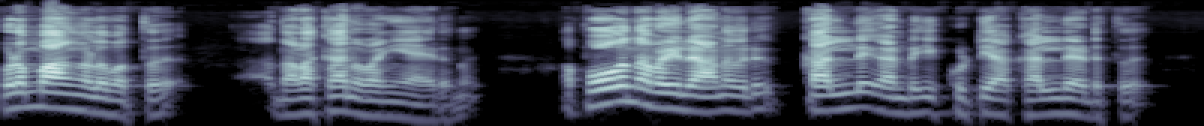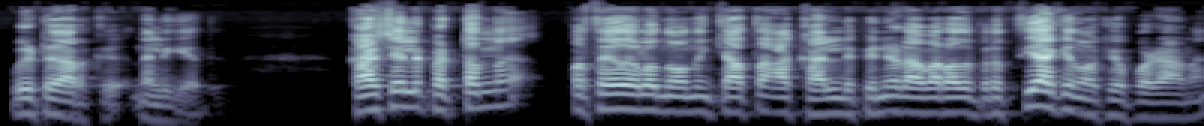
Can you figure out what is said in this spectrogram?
കുടുംബാംഗങ്ങളുമൊത്ത് നടക്കാനിറങ്ങിയായിരുന്നു. പോകുന്ന വഴിയിലാണ് ഒരു കല്ല് കണ്ട് ഈ കുട്ടി ആ കല്ലെടുത്ത് വീട്ടുകാർക്ക് നൽകിയത്. കാഴ്ചയിൽ പെട്ടെന്ന് പ്രത്യേകതകളൊന്നും തോന്നിക്കാത്ത ആ കല്ല് പിന്നീട് അവർ അത് വൃത്തിയാക്കി നോക്കിയപ്പോഴാണ്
